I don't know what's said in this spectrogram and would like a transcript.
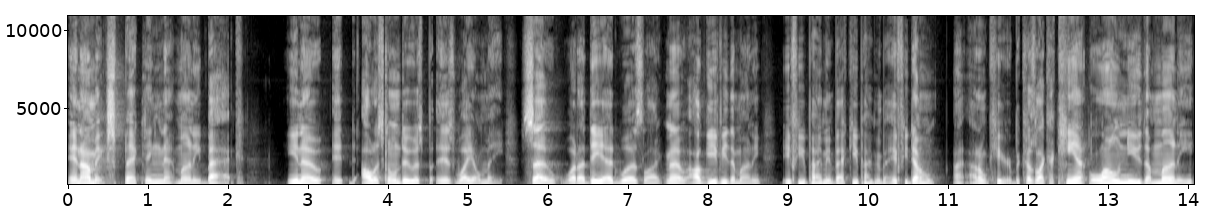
and I'm expecting that money back, you know, it all it's going to do is is weigh on me. So what I did was like, no, I'll give you the money. If you pay me back, you pay me back. If you don't, I, I don't care because like I can't loan you the money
